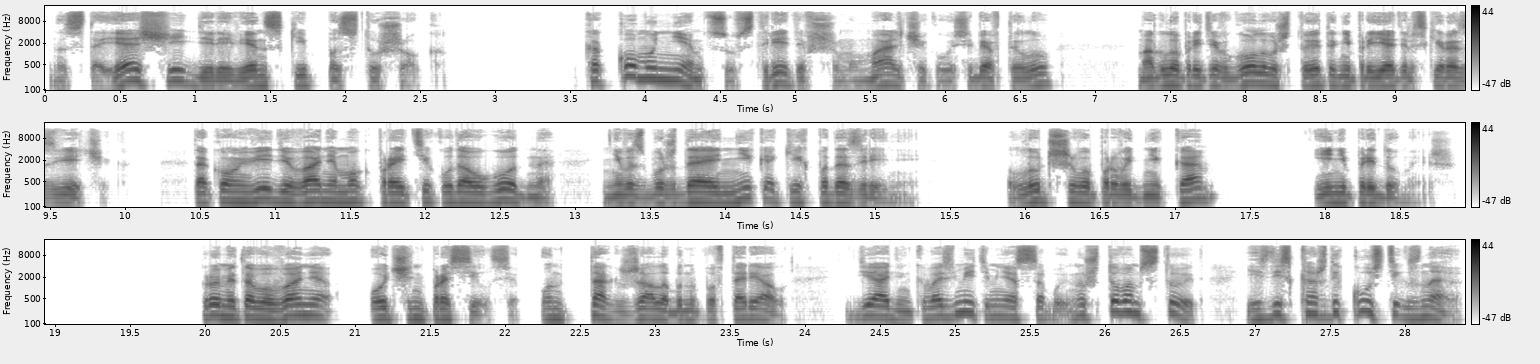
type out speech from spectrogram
настоящий деревенский пастушок. Какому немцу, встретившему мальчика у себя в тылу, могло прийти в голову, что это неприятельский разведчик? В таком виде Ваня мог пройти куда угодно, не возбуждая никаких подозрений. Лучшего проводника и не придумаешь. Кроме того, Ваня очень просился. Он так жалобно повторял. «Дяденька, возьмите меня с собой. Ну что вам стоит? Я здесь каждый кустик знаю.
